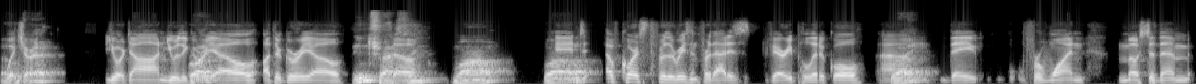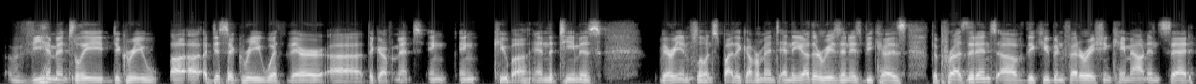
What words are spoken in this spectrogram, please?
okay. which are Yordan, Yuli Gurriel, other Gurriel. Interesting. So, wow. Wow. And of course, for the reason for that is very political. Um, right. They, for one, most of them vehemently degree, uh, uh, disagree with their uh, the government in, in Cuba, and the team is very influenced by the government. And the other reason is because the president of the Cuban Federation came out and said,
